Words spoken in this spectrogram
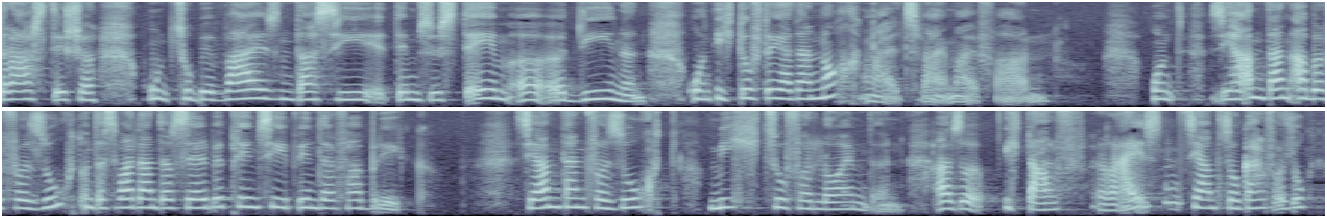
drastischer, um zu beweisen, dass sie dem System äh, dienen. Und ich durfte ja dann noch mal zweimal fahren. Und sie haben dann aber versucht, und das war dann dasselbe Prinzip wie in der Fabrik. Sie haben dann versucht, mich zu verleumden. Also ich darf reisen. Sie haben sogar versucht,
